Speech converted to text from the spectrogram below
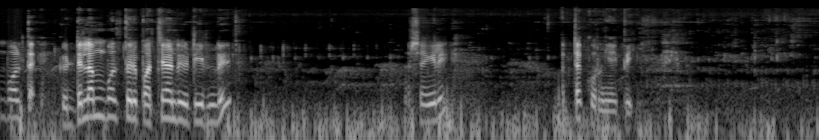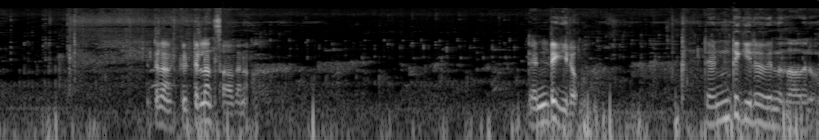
പോലത്തെ കിഡിലം പോലത്തെ ഒരു പച്ച പച്ചയാണ്ട് കിട്ടിയിട്ടുണ്ട്. പക്ഷേങ്കിൽ ഒറ്റക്കുറങ്ങിയായിപ്പോയി. കിട്ടില്ല കിട്ടില്ല സാധനം. രണ്ട് കിലോ. രണ്ട് കിലോ വരുന്ന സാധനം.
